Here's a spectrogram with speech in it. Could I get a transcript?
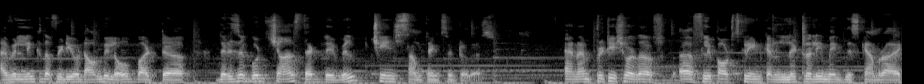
I will link the video down below but uh, there is a good chance that they will change some things into this. And i'm pretty sure the uh, flip out screen can literally make this camera a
